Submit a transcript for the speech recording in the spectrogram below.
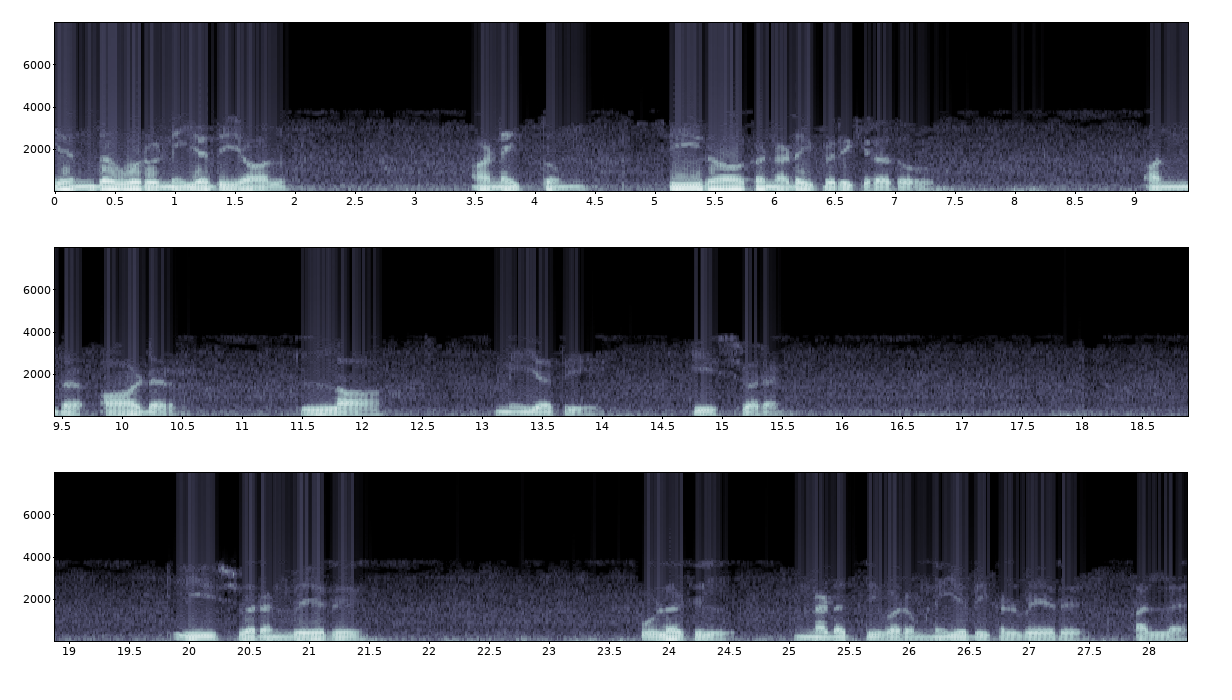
எந்த ஒரு நியதியால் அனைத்தும் சீராக நடைபெறுகிறதோ அந்த ஆர்டர் லா நியதி ஈஸ்வரன். ஈஸ்வரன் வேறு உலகில் நடத்தி வரும் நியதிகள் வேறு அல்ல.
